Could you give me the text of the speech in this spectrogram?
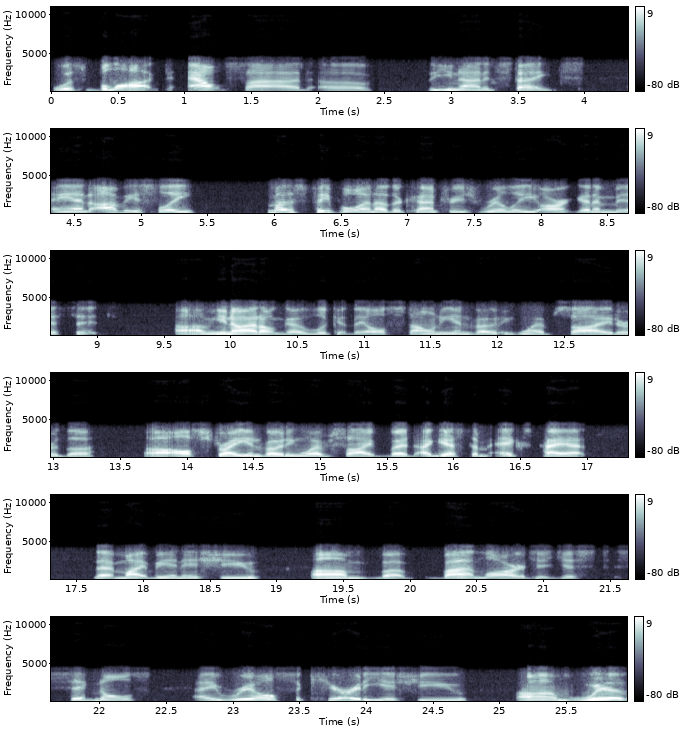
was blocked outside of the United States. and obviously, most people in other countries really aren't going to miss it. Um, you know, I don't go look at the Estonian voting website or the uh, Australian voting website, but I guess some expats that might be an issue. Um, but by and large, it just signals a real security issue um, with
